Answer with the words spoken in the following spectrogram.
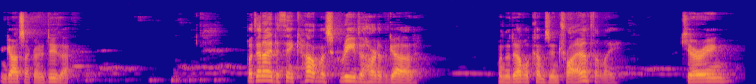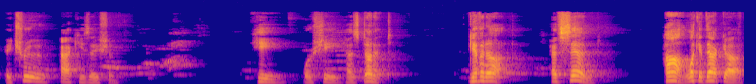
And God's not going to do that. But then I had to think how it must grieve the heart of God when the devil comes in triumphantly, carrying a true accusation. He or she has done it, given up, have sinned, Ha, look at that, God.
